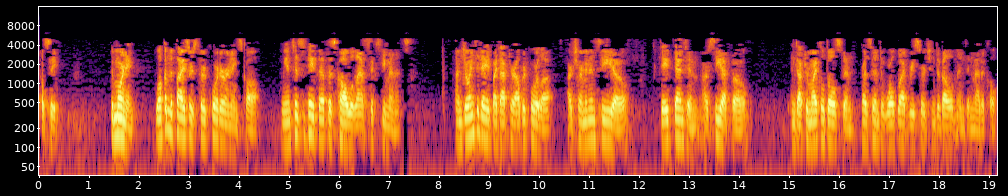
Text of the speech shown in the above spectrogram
Chelsea. Good morning. Welcome to Pfizer's third quarter earnings call. We anticipate that this call will last 60 minutes. I'm joined today by Dr. Albert Bourla, our Chairman and CEO, Dave Denton, our CFO, and Dr. Michael Dolsten, President of Worldwide Research and Development and Medical.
